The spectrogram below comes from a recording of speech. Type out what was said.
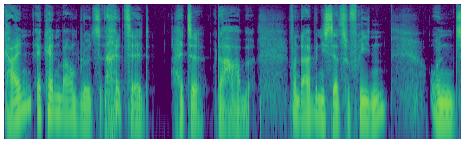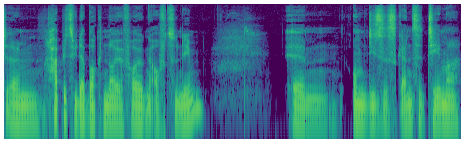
keinen erkennbaren Blödsinn erzählt hätte oder habe. Von daher bin ich sehr zufrieden und ähm, habe jetzt wieder Bock, neue Folgen aufzunehmen, ähm, um dieses ganze Thema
